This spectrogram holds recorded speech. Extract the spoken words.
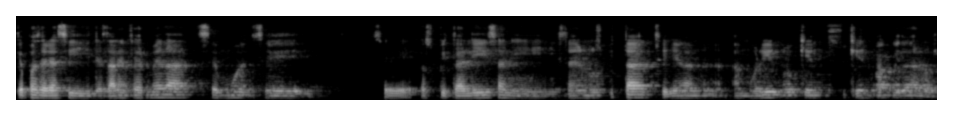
¿qué pasaría si les da la enfermedad, se, se, se hospitalizan y están en un hospital, se llegan a, morir, ¿no? ¿Quién, ¿Quién, va a cuidar a los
